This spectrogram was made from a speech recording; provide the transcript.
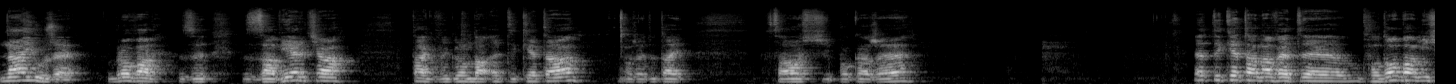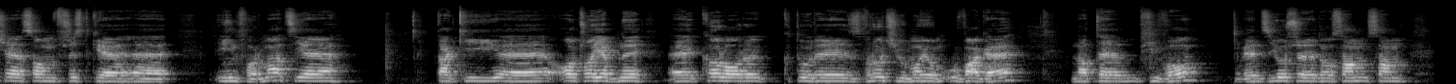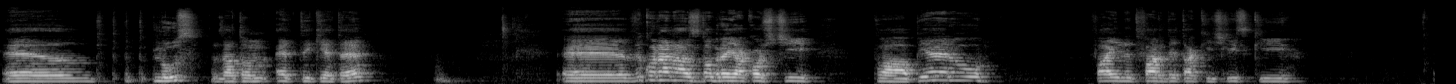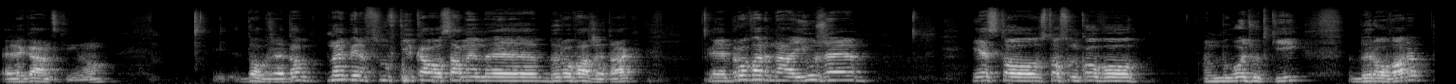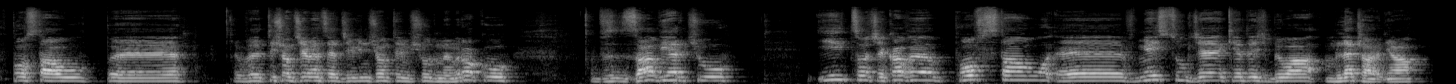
na Jurze. Browar z, zawiercia. Tak wygląda etykieta. Może tutaj w całości pokażę. Etykieta nawet e, podoba mi się. Są wszystkie e, informacje. Taki e, oczojebny e, kolor, który zwrócił moją uwagę na te piwo. Więc już e, no, sam, sam e, plus za tą etykietę. E, wykonana z dobrej jakości papieru. Fajny, twardy, taki śliski, elegancki, no. Dobrze, no najpierw słów kilka o samym e, browarze, tak? E, browar na Jurze jest to stosunkowo młodziutki browar. Powstał e, w 1997 roku w Zawierciu i co ciekawe powstał e, w miejscu, gdzie kiedyś była mleczarnia.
